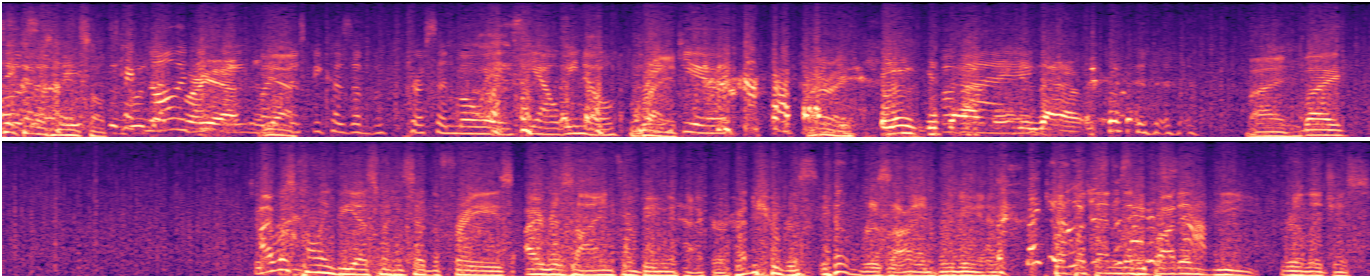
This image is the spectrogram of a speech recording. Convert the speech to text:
take that as an insult. Technology thing, but Yeah. just because of the person Mo is. Yeah, we know. Right. Thank you. All right, Thank you, Sam. Bye-bye. Thank you, Sam. bye. Bye. I was calling BS when he said the phrase, I resign from being a hacker. How do you res- resign from being a hacker? Like, you know, but he then when he brought in the religious.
